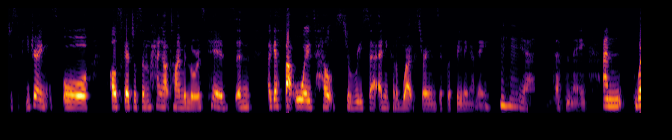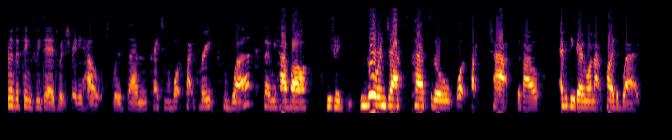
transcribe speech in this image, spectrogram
just a few drinks, or I'll schedule some hangout time with Laura's kids. And I guess that always helps to reset any kind of work strains if we're feeling any. Mm-hmm. Yeah, definitely. And one of the things we did, which really helped, was um, creating a WhatsApp group for work. So we have our, you know, Laura and Jess personal WhatsApp chats about everything going on outside of work,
